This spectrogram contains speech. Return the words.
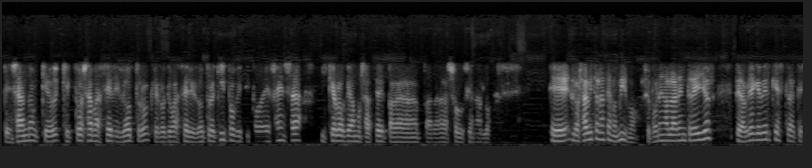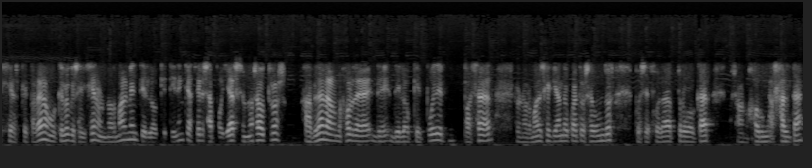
pensando en qué, cosa va a hacer el otro, qué es lo que va a hacer el otro equipo, qué tipo de defensa y qué es lo que vamos a hacer para solucionarlo. Eh, los árbitros hacen lo mismo, se ponen a hablar entre ellos, pero habría que ver qué estrategias prepararon o qué es lo que se hicieron. Normalmente lo que tienen que hacer es apoyarse unos a otros, hablar a lo mejor de, lo que puede pasar. Lo normal es que quedando cuatro segundos, pues se fuera a provocar pues a lo mejor una falta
